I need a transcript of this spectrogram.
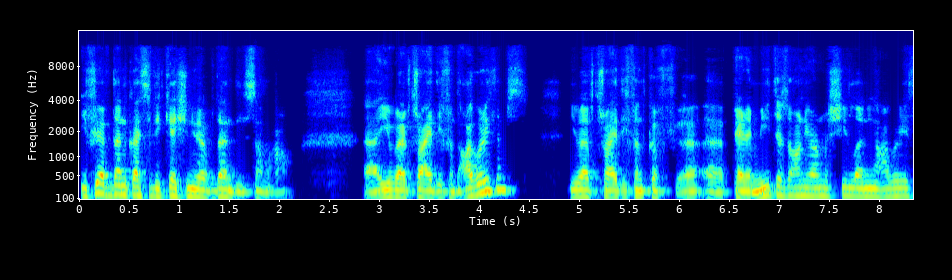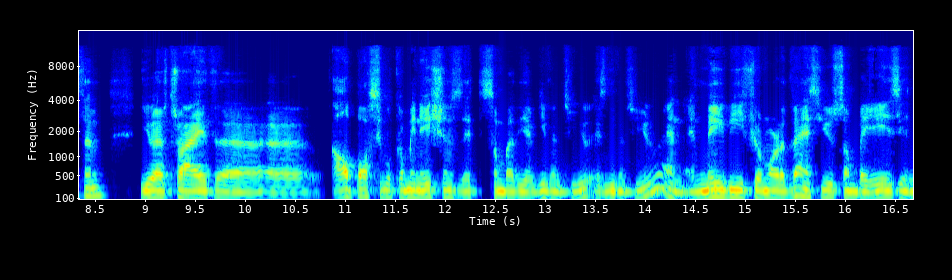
if you have done classification, you have done this somehow. Uh, you have tried different algorithms you have tried different uh, uh, parameters on your machine learning algorithm. You have tried uh, all possible combinations that somebody have given to you has given to you, and and maybe if you're more advanced, use some Bayesian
